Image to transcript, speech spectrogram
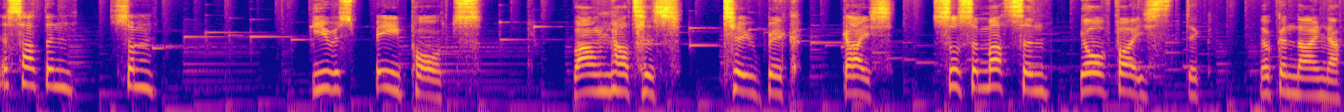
let's add some USB ports. Wow, that is too big, guys. Susamassen your face stick. Look at Nina.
